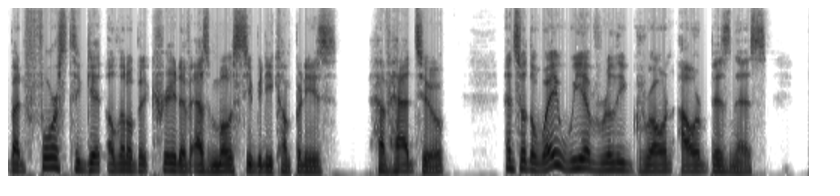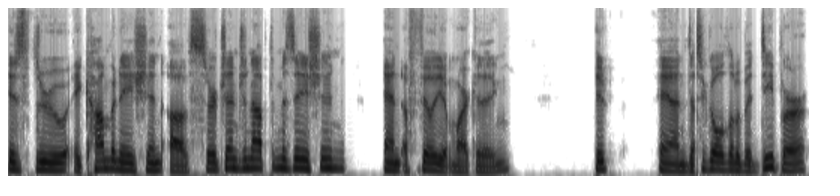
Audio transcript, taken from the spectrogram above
been forced to get a little bit creative as most CBD companies have had to. And so the way we have really grown our business is through a combination of search engine optimization and affiliate marketing. It, and to go a little bit deeper,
